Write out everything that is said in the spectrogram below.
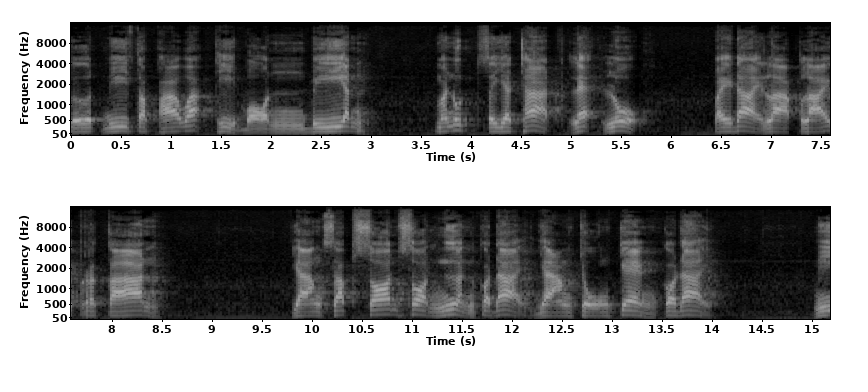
เกิดมีสภาวะที่บ่อนเบียน มนุษยชาติและโลกไปได้หลากหลายประการ อย่างซับซ้อนซ่อนเงื่อนก็ได้ อย่างโจงแจ้งก็ได้ มี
